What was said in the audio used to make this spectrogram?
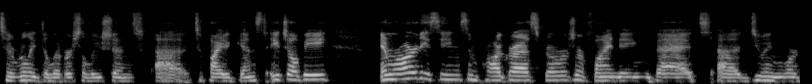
to really deliver solutions uh, to fight against HLB. And we're already seeing some progress. Growers are finding that uh, doing more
